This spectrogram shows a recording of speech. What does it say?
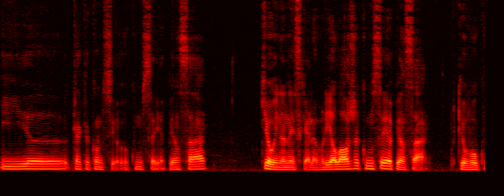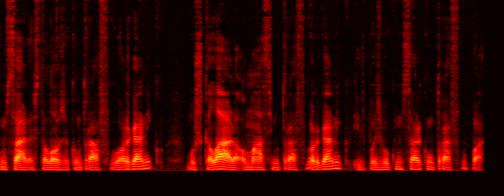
e uh, o que é que aconteceu? Eu comecei a pensar que eu ainda nem sequer abri a loja, comecei a pensar, porque eu vou começar esta loja com tráfego orgânico, vou escalar ao máximo o tráfego orgânico e depois vou começar com o tráfego pago,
